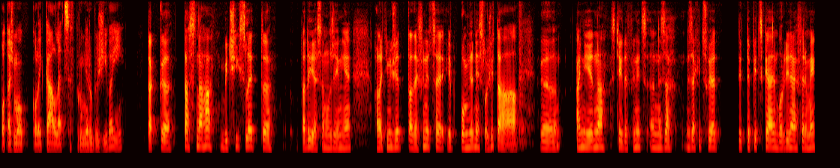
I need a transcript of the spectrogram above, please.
potažmo kolika let se v průměru dožívají? Tak eh, ta snaha vyčíslit eh, tady je samozřejmě, ale tím, že ta definice je poměrně složitá a ani jedna z těch definic nezachycuje ty typické rodinné firmy,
